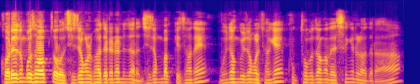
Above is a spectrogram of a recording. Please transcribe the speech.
거래정보사업자로 지정을 받으려는 자는 지정받기 전에 운영규정을 정해 국토부 장관의 승인을 하더라.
